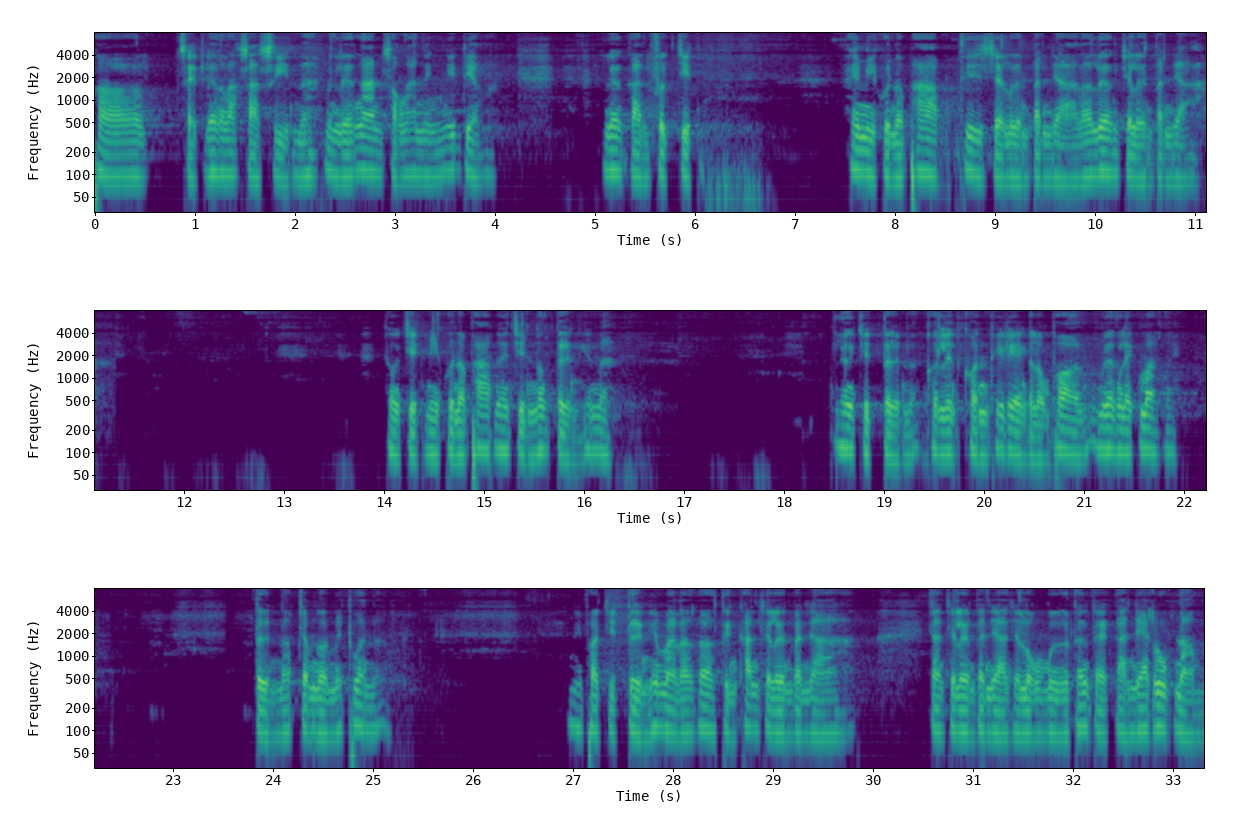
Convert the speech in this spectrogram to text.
พอเสร็จเรื่องรักษาศีลนะมันเหลืองานสองงานหนึ่งนิดเดียว เรื่องการฝึกจิต ให้มีคุณภาพที่จะเจริญปัญญาแล้วเรื่องเจริญปัญญาตรงจิตมีคุณภาพเนี่ยจิตต้องตื่นขึ้นมาเรื่องจิตตื่นคนเรียนคนที่เรียนกับหลวงพ่อเรื่องเล็กมากเลย ตื่นนับจำนวนไม่ถ้วนนะนี่พอจิตตื่นขึ้นมาแล้วก็ถึงขั้นเจริญปัญญา การเจริญปัญญาจะลงมือตั้งแต่การแยกรูปนาม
